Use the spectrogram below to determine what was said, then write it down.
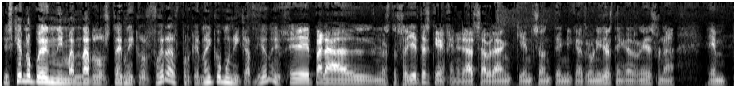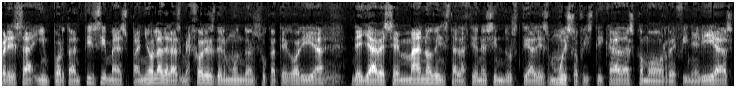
es que no pueden ni mandar los técnicos fuera porque no hay comunicaciones. Eh, para nuestros oyentes, que en general sabrán quién son Técnicas Reunidas, Técnicas Reunidas es una empresa importantísima española, de las mejores del mundo en su categoría, de llaves en mano, de instalaciones industriales muy sofisticadas como refinerías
